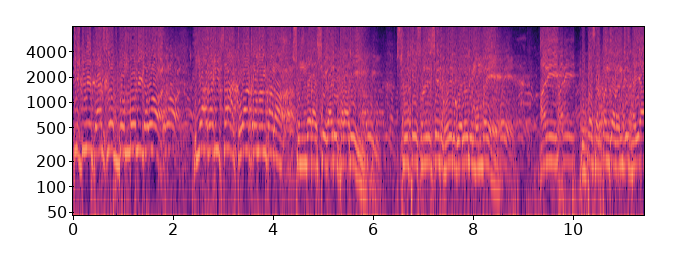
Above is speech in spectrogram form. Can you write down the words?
टिटवी फॅन्स क्लब डोंबवली डबल. या गाडीचा आठवा क्रमांक आला सुंदर अशी गाडी पळाली. श्रुती सुनील शेठ भोईर गोलवली मुंबई. आणि उपसरपंच रणजित भैया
